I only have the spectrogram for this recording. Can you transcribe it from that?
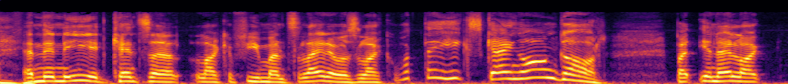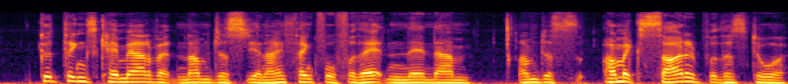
and then he had cancer like a few months later. I was like, what the heck's going on, God? But you know, like good things came out of it, and I'm just you know thankful for that. And then um, I'm just I'm excited for this tour.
